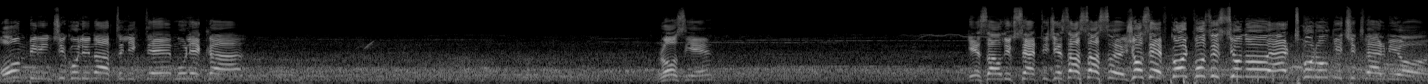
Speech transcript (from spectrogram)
11. golünü attı ligde Muleka. Rozier. Gezal yükseltti ceza sahası. Joseph gol pozisyonu. Ertuğrul geçit vermiyor.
